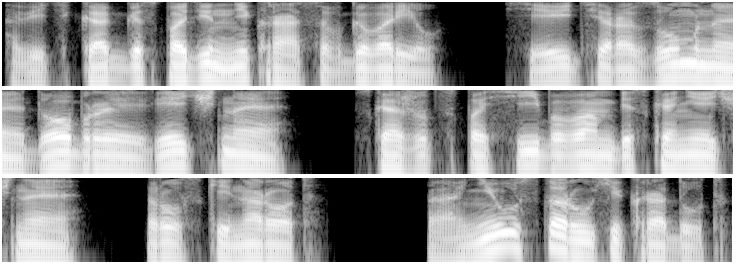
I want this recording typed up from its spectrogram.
А ведь, как господин Некрасов говорил, «Сейте разумное, доброе, вечное, скажут спасибо вам бесконечное, русский народ». А они у старухи крадут.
